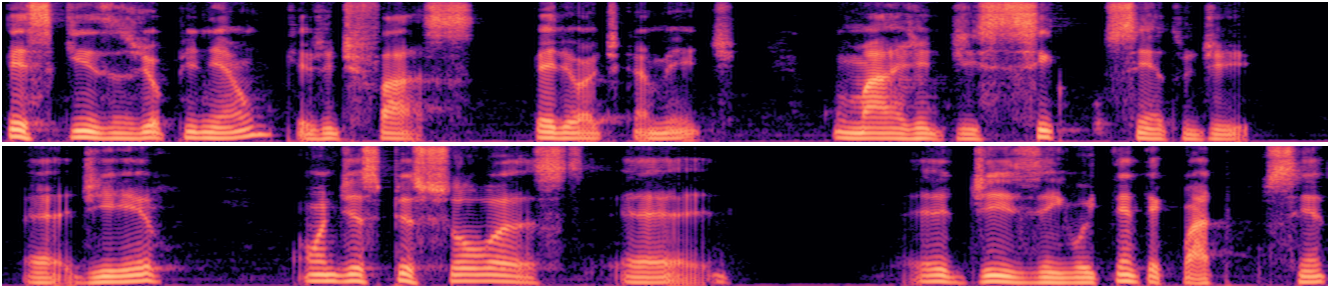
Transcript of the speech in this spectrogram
pesquisas de opinião que a gente faz periodicamente, com margem de 5% de, é, de erro, onde as pessoas é, é dizem, 84%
